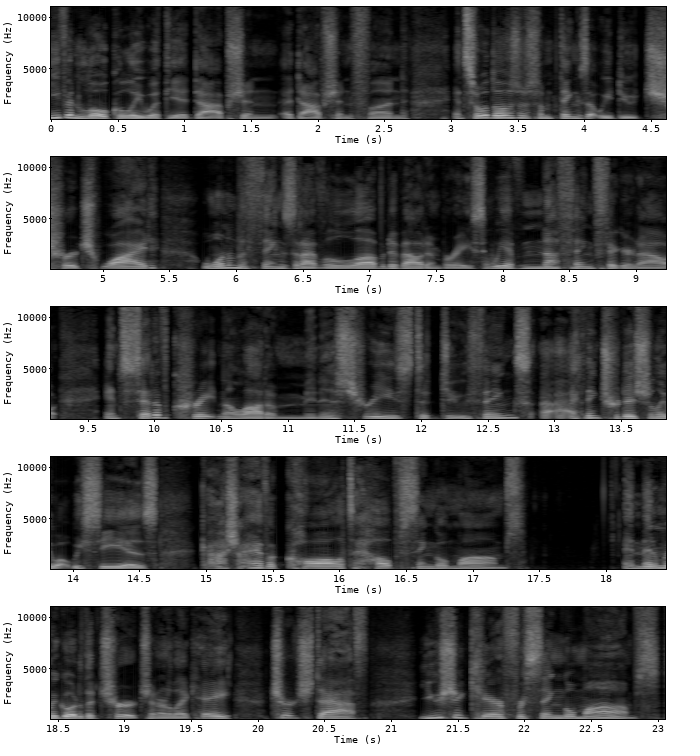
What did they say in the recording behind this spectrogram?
even locally with the adoption adoption fund. And so those are some things that we do church wide. One of the things that I've loved about Embrace and we have nothing figured out instead of creating a lot of ministries to do things, I I think traditionally what we see is gosh, I have a call to help single moms. And then we go to the church and are like, hey, church staff, you should care for single moms.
